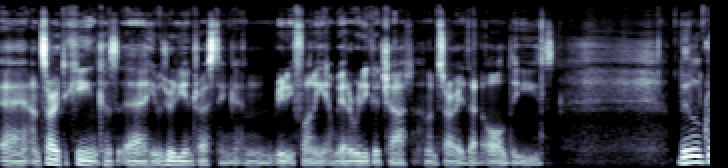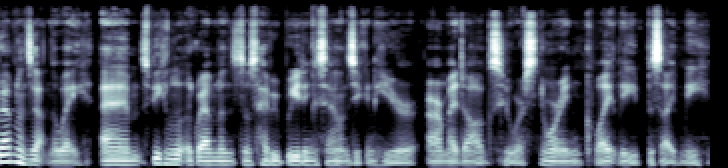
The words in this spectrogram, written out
Uh, and sorry to Keen because uh, he was really interesting and really funny, and we had a really good chat. And I'm sorry that all these little gremlins got in the way. Um, speaking of little gremlins, those heavy breathing sounds you can hear are my dogs who are snoring quietly beside me.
